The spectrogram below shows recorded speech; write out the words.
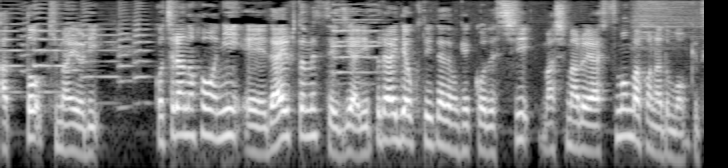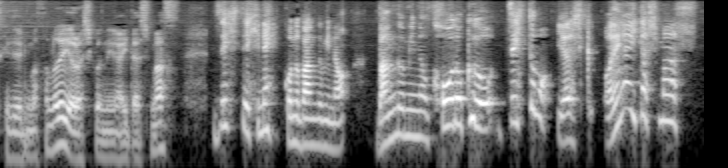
アット気まより。こちらの方に、えーダイレクトメッセージやリプライで送っていただいても結構ですし、マシュマロや質問箱なども受け付けておりますので、よろしくお願いいたします。ぜひぜひね、この番組の、番組の購読をぜひともよろしくお願いいたします。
